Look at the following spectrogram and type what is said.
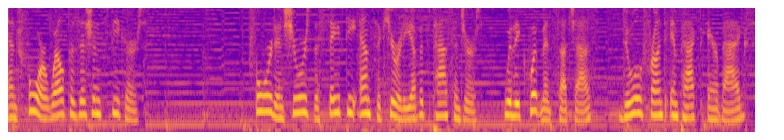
and four well-positioned speakers. Ford ensures the safety and security of its passengers with equipment such as dual front impact airbags,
